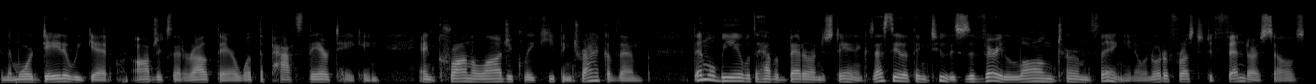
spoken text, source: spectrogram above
and the more data we get on objects that are out there, what the paths they're taking, and chronologically keeping track of them, then we'll be able to have a better understanding. Because that's the other thing too. This is a very long term thing. You know, in order for us to defend ourselves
